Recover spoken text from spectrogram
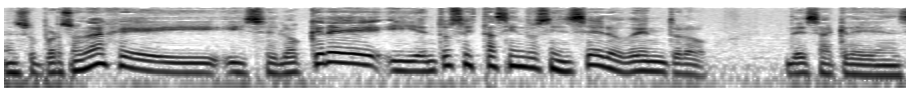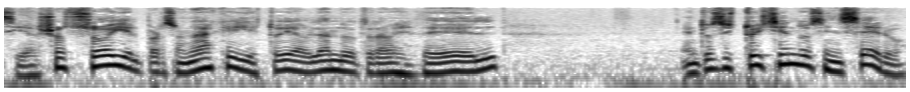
en su personaje y, y se lo cree y entonces está siendo sincero dentro de esa creencia. Yo soy el personaje y estoy hablando a través de él, entonces estoy siendo sincero,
